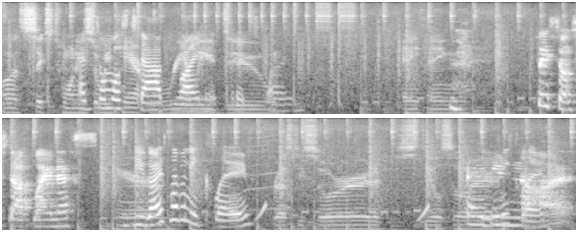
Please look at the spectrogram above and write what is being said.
Well, it's 6:20, I so just we almost can't stabbed really Linus, but do it's fine. anything Please don't stop, Linus. here. Do you guys have any clay? Rusty sword, steel sword. I do not.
